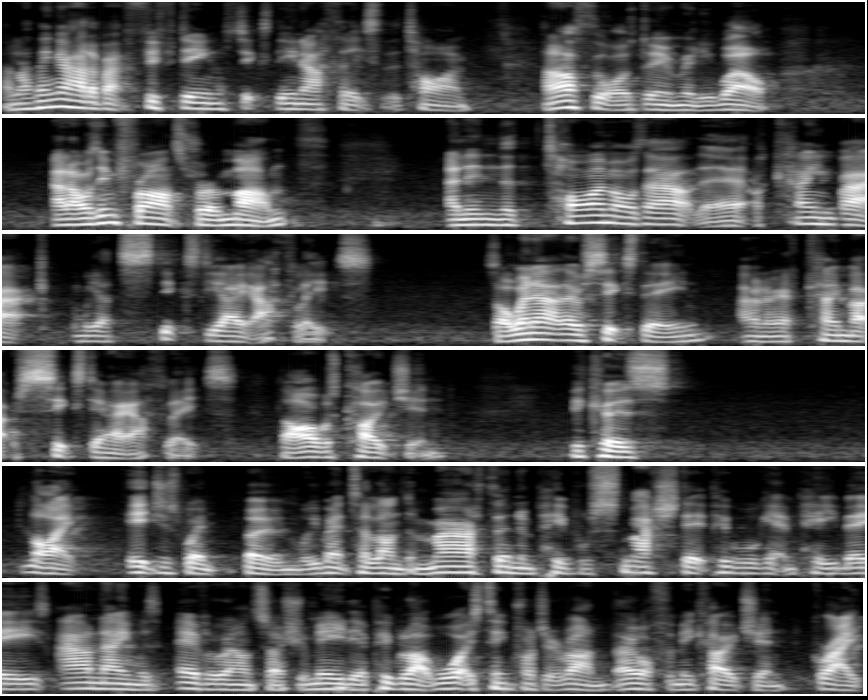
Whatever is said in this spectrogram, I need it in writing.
And I think I had about 15 or 16 athletes at the time. And I thought I was doing really well. And I was in France for a month. And in the time I was out there, I came back and we had 68 athletes. So I went out there with 16 and I came back with 68 athletes that I was coaching because, like, it just went boom. We went to London Marathon and people smashed it. People were getting PBs. Our name was everywhere on social media. People were like, what is Team Project Run? They offer me coaching. Great.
